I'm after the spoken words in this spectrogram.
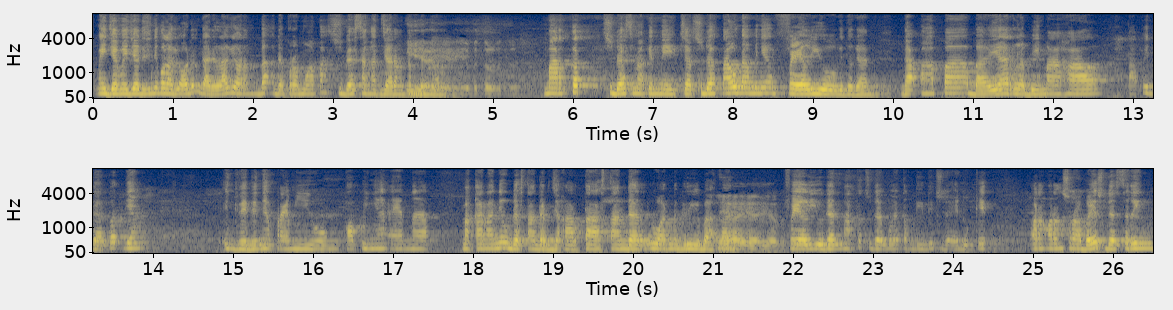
meja-meja di sini kalau lagi order nggak ada lagi orang mbak ada promo apa sudah sangat jarang Iya, terdengar iya, iya, betul, betul. market sudah semakin mature, sudah tahu namanya value gitu kan. Nggak apa-apa bayar lebih mahal, tapi dapat yang ingredientnya premium, kopinya enak, makanannya udah standar Jakarta, standar luar negeri Iya, bahkan. iya, iya. betul. Value dan market sudah mulai terdidik, sudah educate. Orang-orang Surabaya sudah sering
